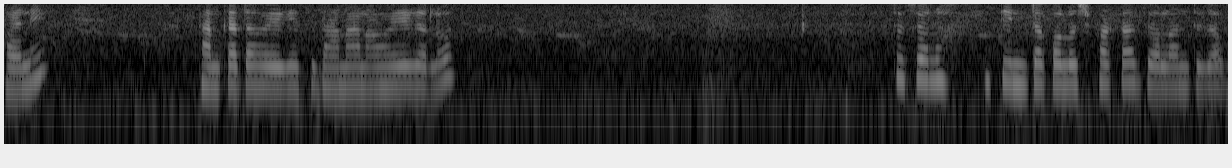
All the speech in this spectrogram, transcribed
হয়নি? ধান কাটা হয়ে গেছে ধান আনা হয়ে গেল। তো চলো তিনটা কলস ফাঁকা জল আনতে যাব।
